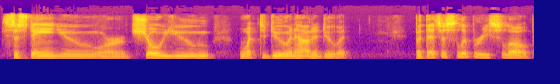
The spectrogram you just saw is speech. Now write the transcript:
sustain you or show you what to do and how to do it. But that's a slippery slope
